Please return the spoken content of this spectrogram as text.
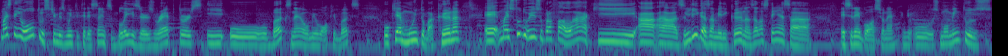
Mas tem outros times muito interessantes: Blazers, Raptors e o Bucks, né? O Milwaukee Bucks o que é muito bacana. É, mas tudo isso para falar que a, as ligas americanas, elas têm essa, esse negócio, né? Os momentos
